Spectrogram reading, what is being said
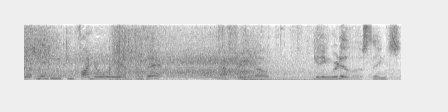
But maybe we can find our way up through there. After, you know, getting rid of those things.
